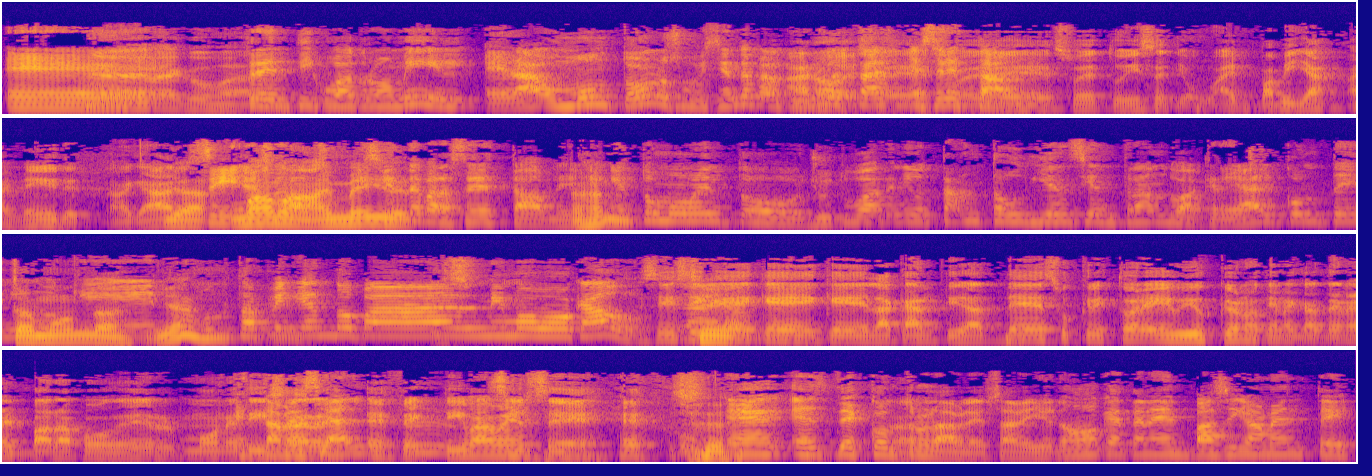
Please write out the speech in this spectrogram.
Eh, Mega Humano. 34 mil era un montón, lo suficiente para Ah, tú no, estar, ser eso estable. es, eso es, tú dices, yo, ay, papi, ya, I made it, I got Ya. it. Sí, Mama, eso I es made suficiente it. para ser estable. En estos momentos, YouTube ha tenido tanta audiencia entrando a crear contenido Todo el mundo, que yeah. todo el mundo está peleando para el mismo bocado. Sí, sí, Sí. Que, que, que la cantidad de suscriptores y views que uno tiene que tener para poder monetizar Establecer. efectivamente. es, es descontrolable, ¿sabes? Yo tengo que tener básicamente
